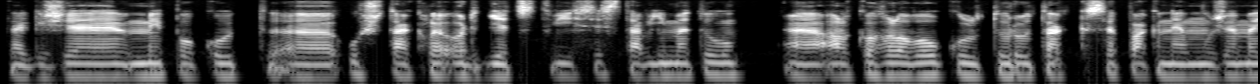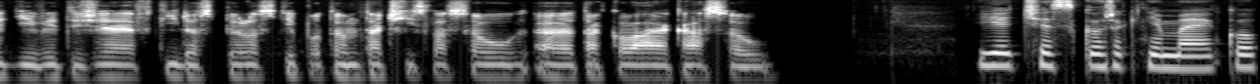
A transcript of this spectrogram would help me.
Takže my pokud už takhle od dětství si stavíme tu alkoholovou kulturu, tak se pak nemůžeme divit, že v té dospělosti potom ta čísla jsou taková, jaká jsou. Je Česko, řekněme, jako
